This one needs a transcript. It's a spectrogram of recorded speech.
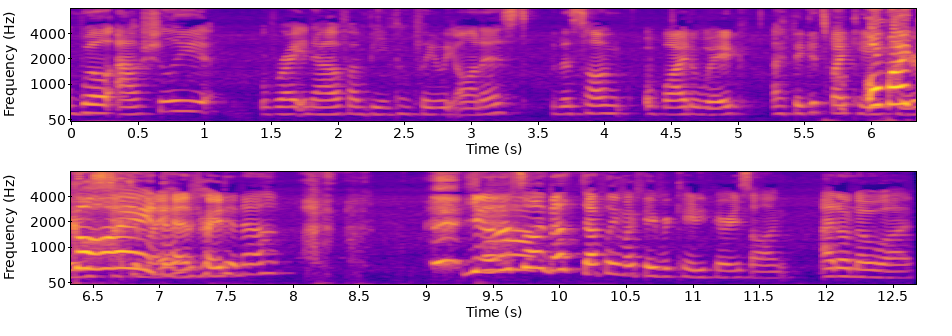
Well, actually, right now, if I'm being completely honest, the song "Wide Awake," I think it's by Katy Perry. oh my Perry. God! Stuck in my head right now. you yeah. know that song? That's definitely my favorite Katy Perry song. I don't know why.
